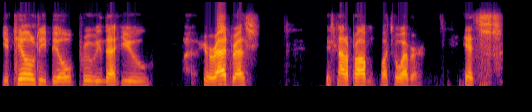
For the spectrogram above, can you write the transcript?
utility bill proving that you your address, it's not a problem whatsoever. It's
